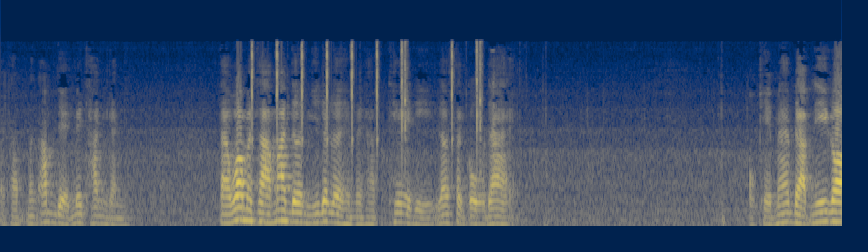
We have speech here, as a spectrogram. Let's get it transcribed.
นะครับ มันอัปเดตไม่ทันกัน แต่ว่ามันสามารถเดินอย่างนี้ได้เลยเห็นไหมครับ เท่ดีแล้วสโกได้ โอเคไหมแบบนี้ก็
